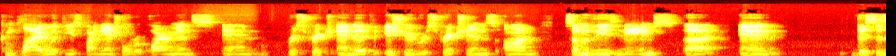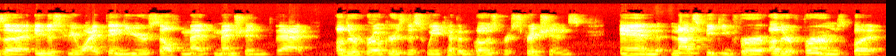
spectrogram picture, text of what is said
comply with these financial requirements and restrict and have issued restrictions on some of these names. Uh, and this is a industry-wide thing. You yourself met, mentioned that other brokers this week have imposed restrictions. And not speaking for other firms, but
